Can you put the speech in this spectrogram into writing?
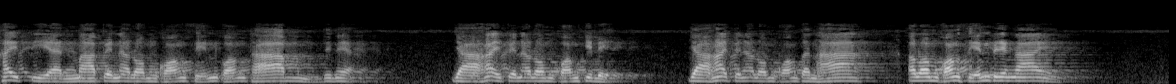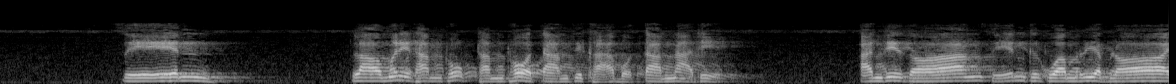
ให้เปลี่ยนมาเป็นอารมณ์ของศีลของธรรมที่เนี่ย อย่าให้เป็นอารมณ์ของกิเลสอย่าให้เป็นอารมณ์ของตัณหา อารมณ์ของศีลเป็นยังไงศีล เราไม่ได้ทำทุกข์ทำโทษตามสิขาบทตามหน้าที่ อันที่สองศีลคือความเรียบร้อย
